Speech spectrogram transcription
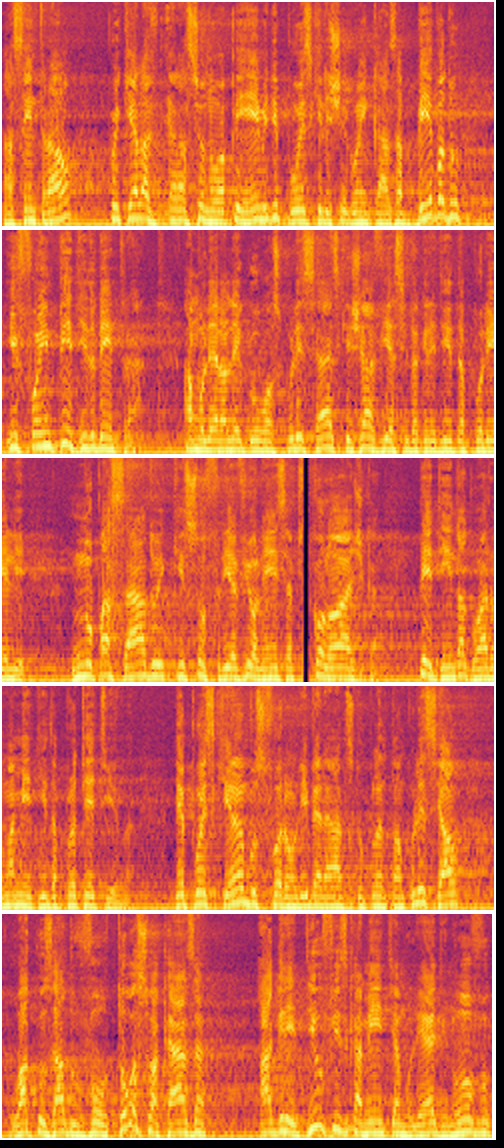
à central, porque ela, ela acionou a PM depois que ele chegou em casa bêbado e foi impedido de entrar. A mulher alegou aos policiais que já havia sido agredida por ele no passado e que sofria violência psicológica pedindo agora uma medida protetiva. Depois que ambos foram liberados do plantão policial, o acusado voltou à sua casa, agrediu fisicamente a mulher de novo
